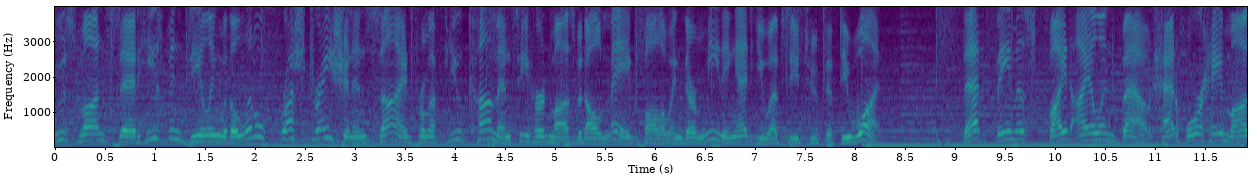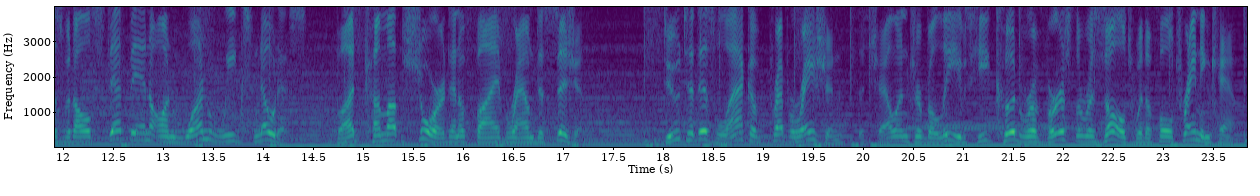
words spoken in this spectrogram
Usman said he's been dealing with a little frustration inside from a few comments he heard Masvidal make following their meeting at UFC 251. That famous Fight Island bout had Jorge Masvidal step in on one week's notice, but come up short in a five-round decision. Due to this lack of preparation, the challenger believes he could reverse the result with a full training camp.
